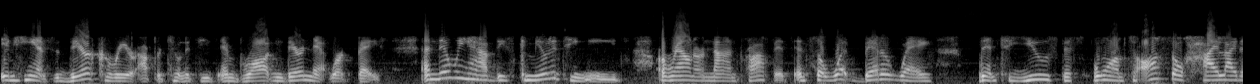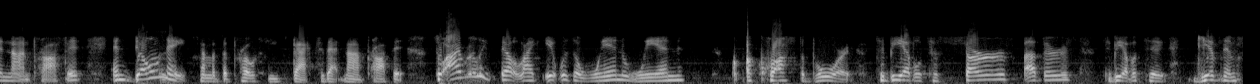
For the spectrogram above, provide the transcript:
enhance their career opportunities and broaden their network base. And then we have these community needs around our nonprofits. And so, what better way than to use this forum to also highlight a nonprofit and donate some of the proceeds back to that nonprofit? So, I really felt like it was a win win across the board to be able to serve others, to be able to give them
